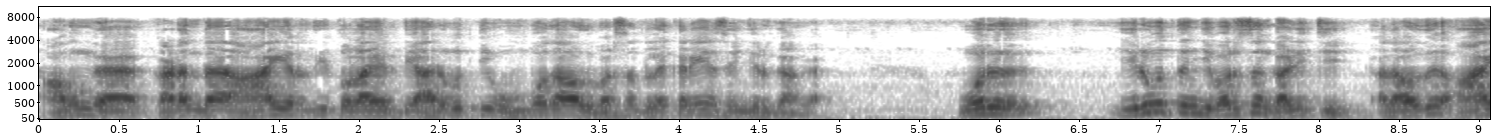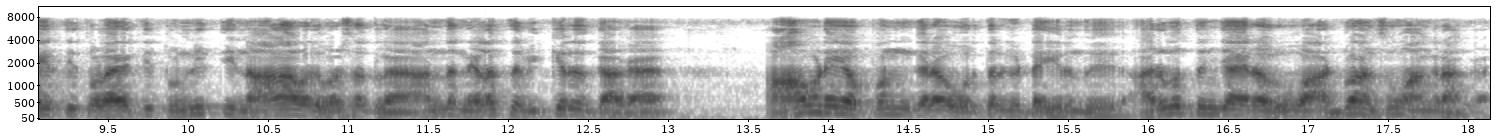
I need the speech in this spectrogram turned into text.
அவங்க கடந்த ஆயிரத்தி தொள்ளாயிரத்தி அறுபத்தி ஒம்போதாவது வருஷத்தில் கிரயம் செஞ்சுருக்காங்க. ஒரு இருபத்தஞ்சி வருஷம் கழிச்சு அதாவது ஆயிரத்தி தொள்ளாயிரத்தி தொண்ணூற்றி நாலாவது வருஷத்தில் அந்த நிலத்தை விற்கிறதுக்காக ஆவடையப்பன்கிற ஒருத்தர்கிட்ட இருந்து அறுபத்தஞ்சாயிரம் ரூபா அட்வான்ஸும் வாங்குறாங்க.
